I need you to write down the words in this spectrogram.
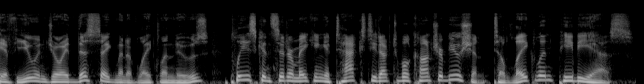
If you enjoyed this segment of Lakeland News, please consider making a tax-deductible contribution to Lakeland PBS.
